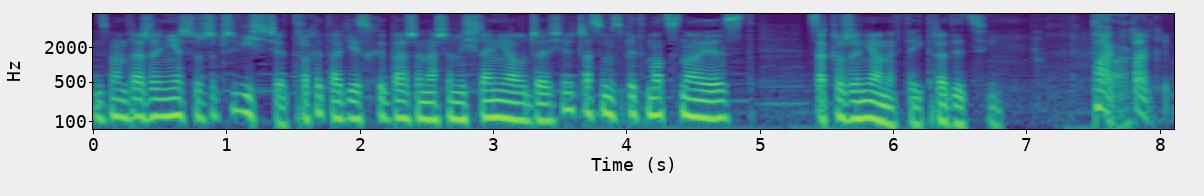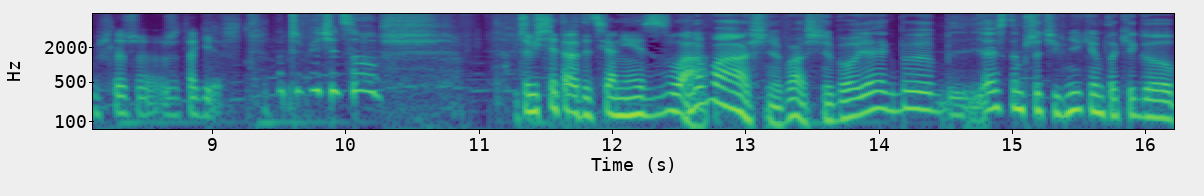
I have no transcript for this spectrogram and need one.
Więc mam wrażenie, że rzeczywiście trochę tak jest chyba, że nasze myślenie o jazzie czasem zbyt mocno jest zakorzenione w tej tradycji. Tak, tak. Myślę, że, że tak jest. Znaczy wiecie co... Oczywiście tradycja nie jest zła. No właśnie, właśnie, bo ja jakby, ja jestem przeciwnikiem takiego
